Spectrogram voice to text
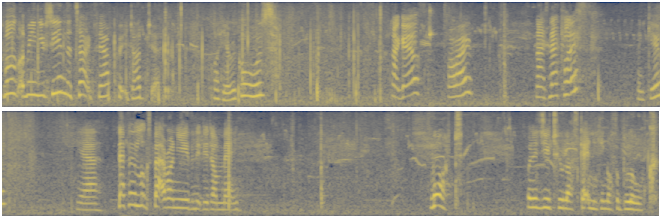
Well, I mean, you've seen the text. They are pretty dodgy. Well, here it goes. Right, girls. All right. Nice necklace. Thank you. Yeah, definitely looks better on you than it did on me. What? When did you two last get anything off a bloke?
